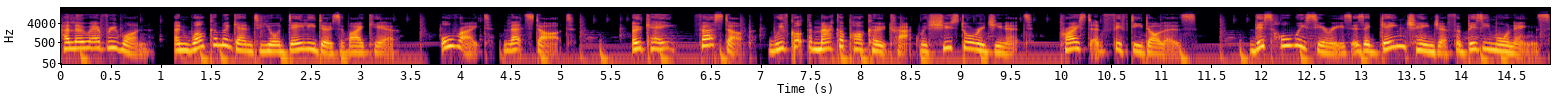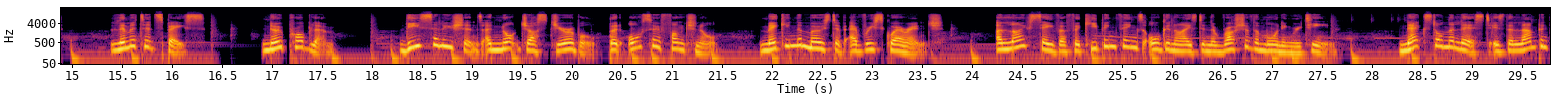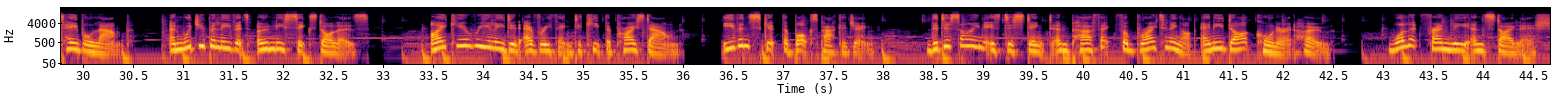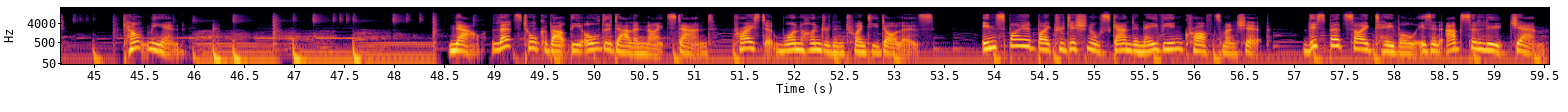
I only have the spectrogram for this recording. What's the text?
Hello everyone, and welcome again to your daily dose of IKEA. Alright, let's start. Okay, first up, we've got the Mackapär coat track with shoe storage unit, priced at $50. This hallway series is a game changer for busy mornings. Limited space. No problem. These solutions are not just durable, but also functional, making the most of every square inch. A lifesaver for keeping things organized in the rush of the morning routine. Next on the list is the Lampan table lamp. And would you believe it's only $6? IKEA really did everything to keep the price down, even skipped the box packaging. The design is distinct and perfect for brightening up any dark corner at home. Wallet-friendly and stylish. Count me in. Now, let's talk about the older Adalon nightstand, priced at $120. Inspired by traditional Scandinavian craftsmanship, this bedside table is an absolute gem.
